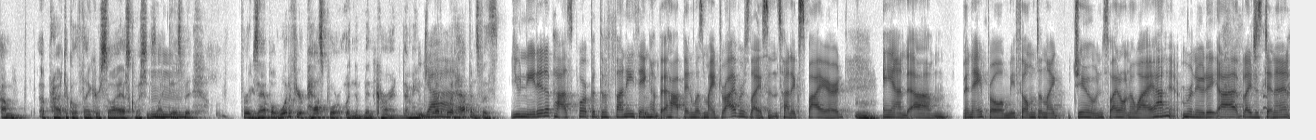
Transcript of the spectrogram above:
I'm a practical thinker, so I ask questions like this. Mm-hmm. But for example, what if your passport wouldn't have been current? I mean, Yeah. what, what happens with You needed a passport, but the funny thing that happened was my driver's license had expired and um, in April, and we filmed in like June. So I don't know why I hadn't renewed it yet, but I just didn't,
